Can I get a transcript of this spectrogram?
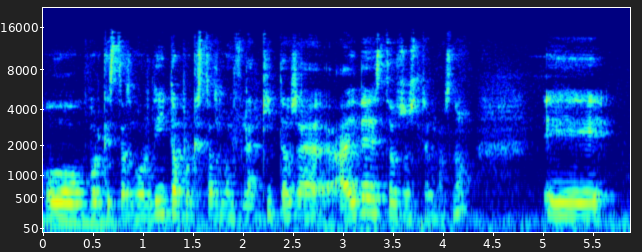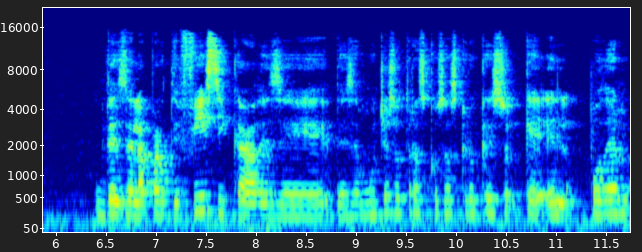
o porque estás gordita o porque estás muy flaquita, o sea, hay de estos dos temas, ¿no? Eh, desde la parte física, desde, desde muchas otras cosas, creo que, es, que el poder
